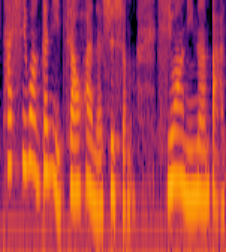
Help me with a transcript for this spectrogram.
他希望跟你交换的是什么？希望你能把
